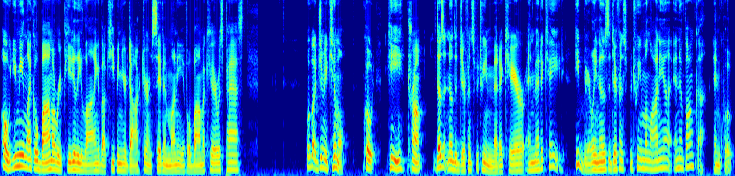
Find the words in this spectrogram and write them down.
Oh, you mean like Obama repeatedly lying about keeping your doctor and saving money if Obamacare was passed? What about Jimmy Kimmel? Quote, he, Trump, doesn't know the difference between Medicare and Medicaid. He barely knows the difference between Melania and Ivanka, end quote.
